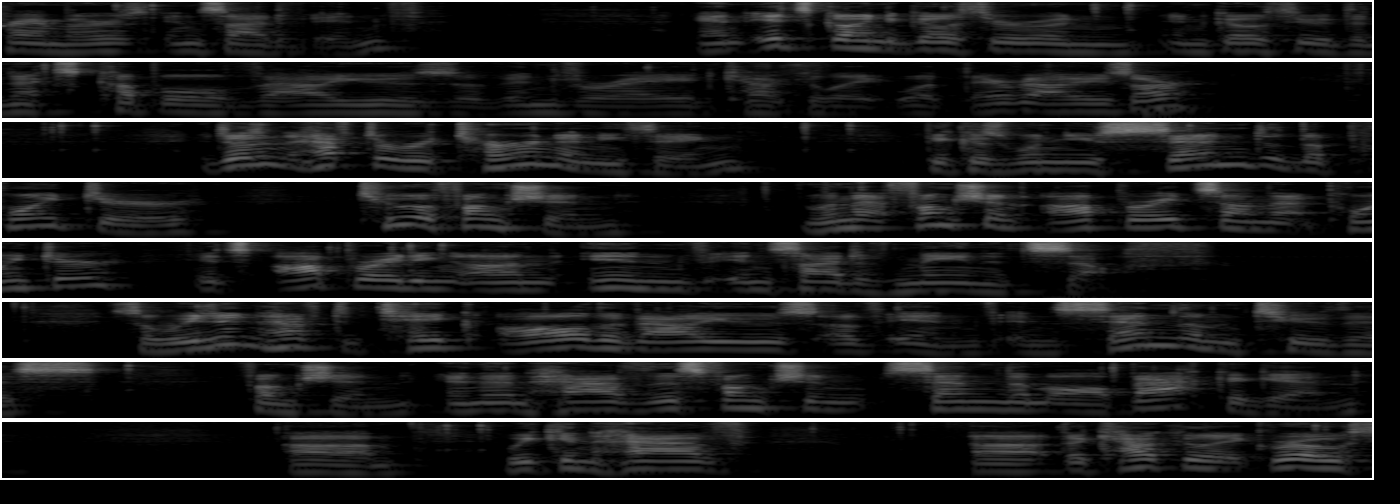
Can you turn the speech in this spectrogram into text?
parameters inside of inv. And it's going to go through and, and go through the next couple of values of inv array and calculate what their values are. It doesn't have to return anything because when you send the pointer to a function, when that function operates on that pointer, it's operating on inv inside of main itself. So we didn't have to take all the values of inv and send them to this function and then have this function send them all back again. Um, we can have uh, the calculate growth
